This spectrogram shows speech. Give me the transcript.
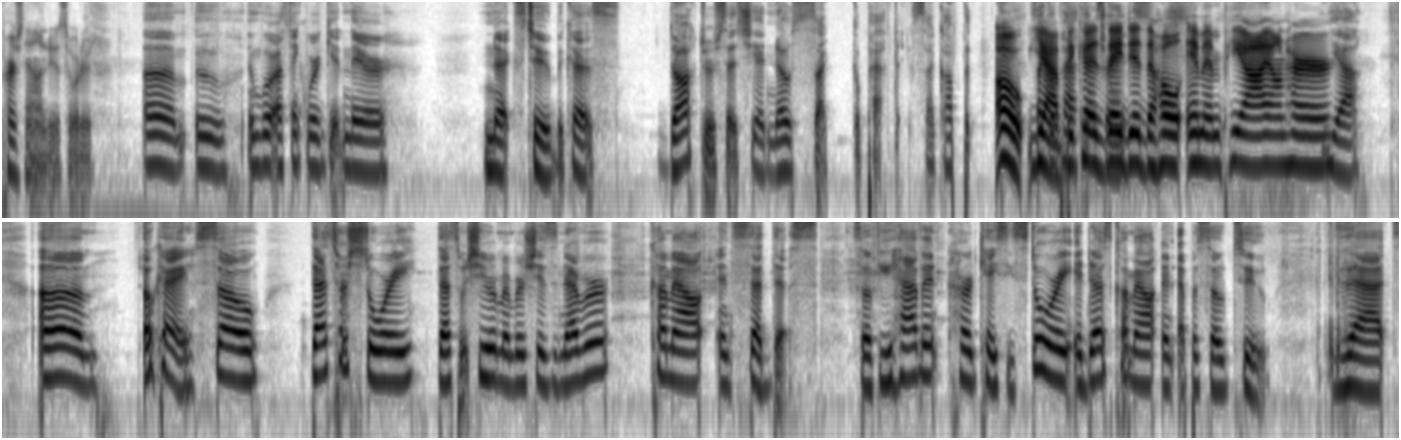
personality disorders. Um. Ooh, and we're I think we're getting there next too because doctor says she had no psychopathic psychopath. Oh yeah, because they did the whole MMPI on her. Yeah. Um. Okay, so that's her story. That's what she remembers. She has never come out and said this. So if you haven't heard Casey's story, it does come out in episode two that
